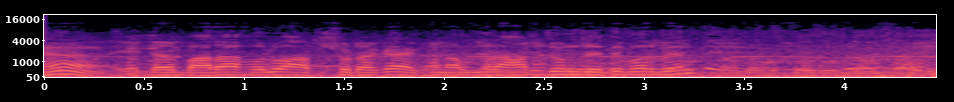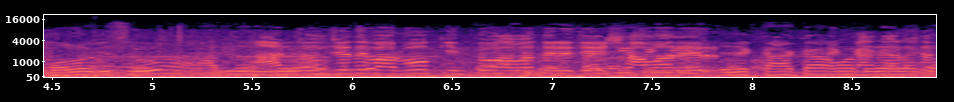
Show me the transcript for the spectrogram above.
হ্যাঁ এটার ভাড়া হলো আটশো টাকা এখন আপনারা আটজন যেতে পারবেন। বলো কিছু। আটজন আটজন যেতে পারব কিন্তু আমাদের যে সাভারের যে কাকা আমাদের এলাকা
